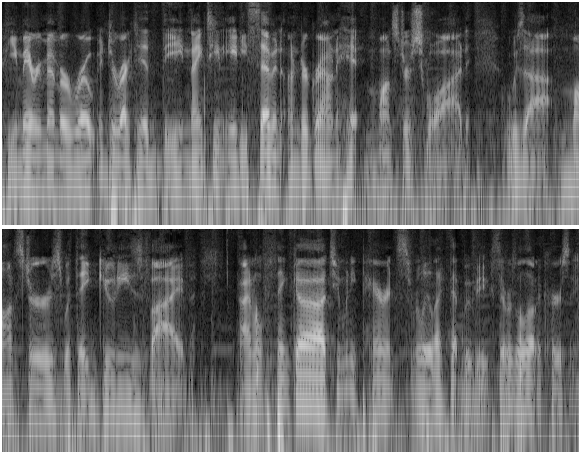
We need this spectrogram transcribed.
who you may remember wrote and directed the 1987 underground hit Monster Squad. It was uh, monsters with a Goonies vibe. I don't think uh, too many parents really liked that movie because there was a lot of cursing.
